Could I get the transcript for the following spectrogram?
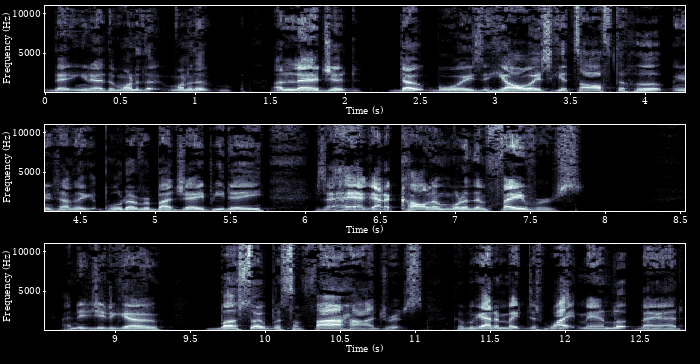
that you know the one of the one of the alleged dope boys that he always gets off the hook anytime they get pulled over by JPD. He said, "Hey, I got to call in one of them favors. I need you to go bust open some fire hydrants because we got to make this white man look bad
